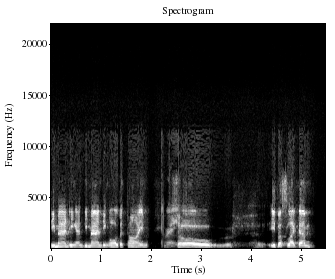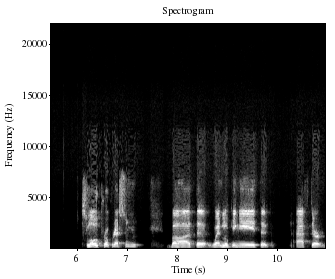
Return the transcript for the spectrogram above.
demanding and demanding all the time. Right. So it was like a um, slow progression, but uh, when looking at it after,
